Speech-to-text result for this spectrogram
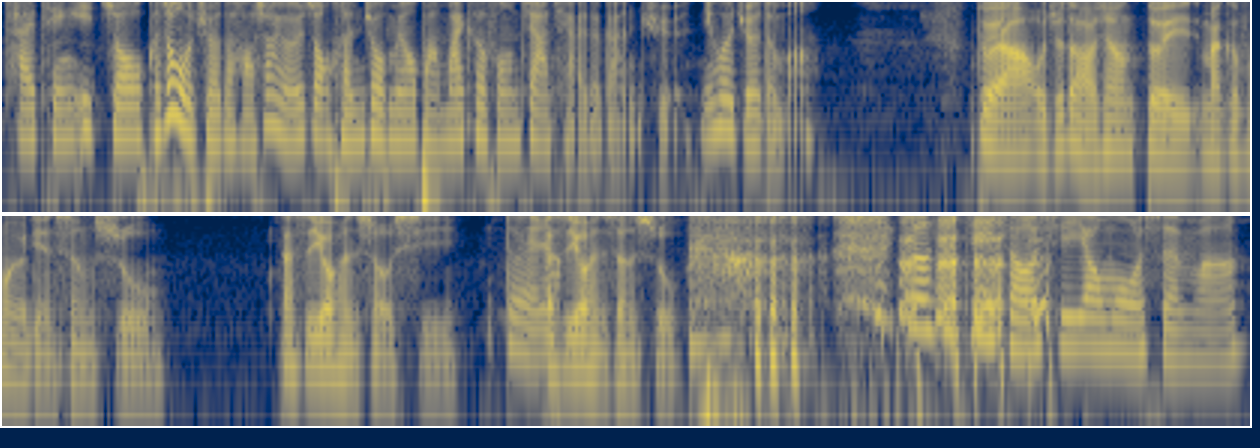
才停一周，可是我觉得好像有一种很久没有把麦克风架起来的感觉，你会觉得吗？对啊，我觉得好像对麦克风有点生疏，但是又很熟悉。对，但是又很生疏，就是既熟悉又陌生吗？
